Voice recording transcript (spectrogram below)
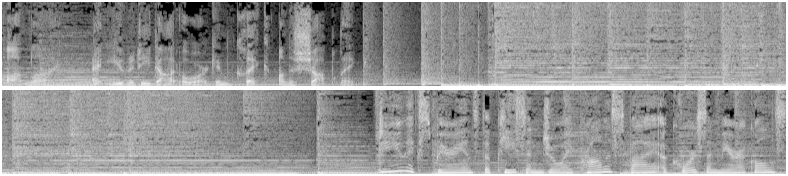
online at unity.org and click on the shop link. Do you experience the peace and joy promised by A Course in Miracles?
